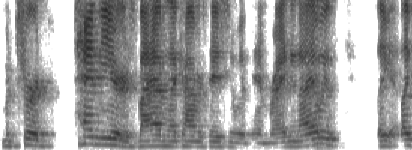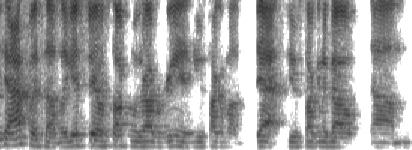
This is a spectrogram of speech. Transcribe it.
matured 10 years by having that conversation with him, right? And I always like like to ask myself. Like yesterday, I was talking with Robert Greene, and he was talking about death. He was talking about um,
